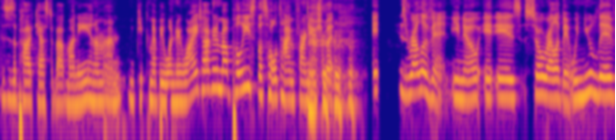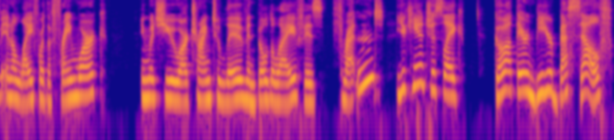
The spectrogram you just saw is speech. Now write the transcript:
this is a podcast about money. And I'm, I'm people might be wondering, why are you talking about police this whole time, Farnoosh? But it is relevant. You know, it is so relevant when you live in a life where the framework in which you are trying to live and build a life is threatened. You can't just like go out there and be your best self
